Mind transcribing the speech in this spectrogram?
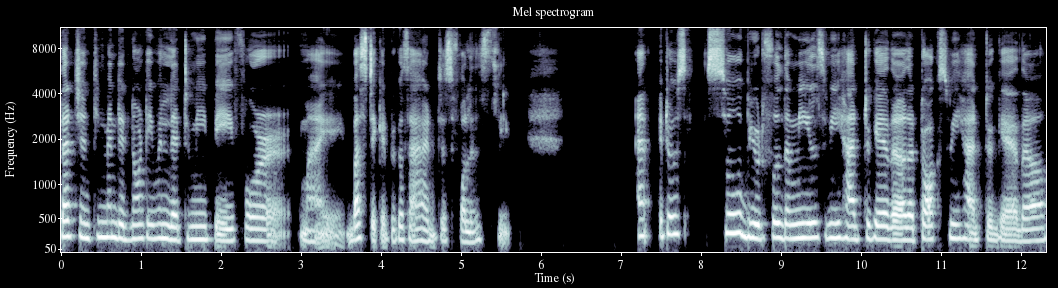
That gentleman did not even let me pay for my bus ticket because I had just fallen asleep. And it was so beautiful the meals we had together the talks we had together.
